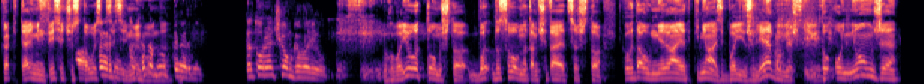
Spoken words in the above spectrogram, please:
как термин А, 1187 термин. Так Это год, был да. термин, который о чем говорил? Говорю о том, что дословно там читается, что когда умирает князь Борис Глебович, то о нем же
